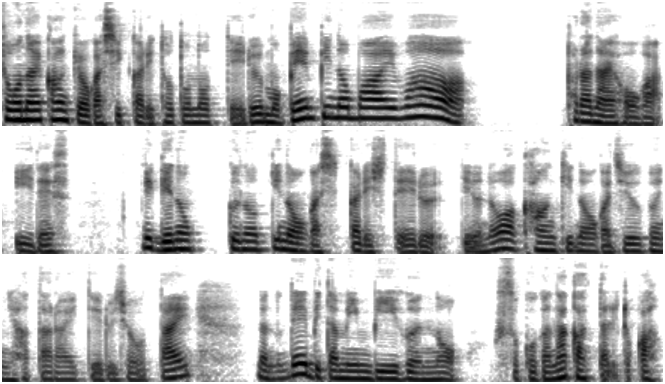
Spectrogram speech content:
腸内環境がしっかり整っている、もう便秘の場合は取らない方がいいです。で、解毒の機能がしっかりしているっていうのは肝機能が十分に働いている状態。なので、ビタミン B 群の不足がなかったりとか、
